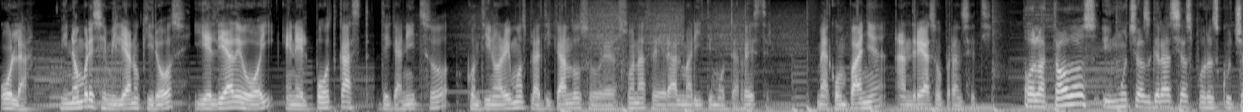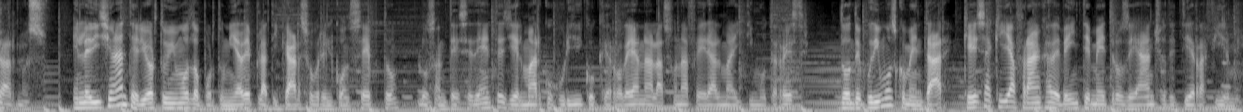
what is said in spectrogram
Hola, mi nombre es Emiliano Quirós y el día de hoy, en el podcast de Ganitzo, continuaremos platicando sobre la zona federal marítimo terrestre. Me acompaña Andrea Sopranzetti. Hola a todos y muchas gracias por escucharnos. En la edición anterior tuvimos la oportunidad de platicar sobre el concepto, los antecedentes y el marco jurídico que rodean a la zona federal marítimo terrestre, donde pudimos comentar que es aquella franja de 20 metros de ancho de tierra firme,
